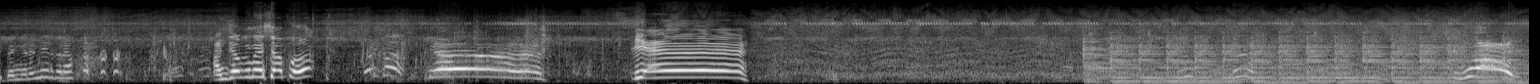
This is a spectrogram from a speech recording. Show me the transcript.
ഇതെങ്ങനെ ഇരുത്തല അഞ്ചാറ് മേശാപ്പ് Wow! Whoa!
